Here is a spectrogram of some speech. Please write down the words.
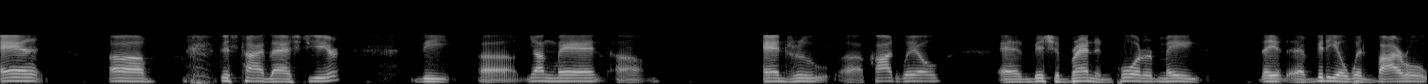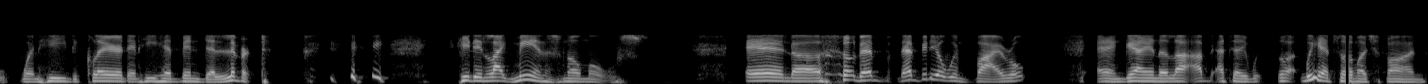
And uh, this time last year, the uh, young man um, Andrew uh, Caldwell and Bishop Brandon Porter made they, a video went viral when he declared that he had been delivered. he didn't like men's no more, and uh, so that that video went viral and gained a lot. I, I tell you, we, we had so much fun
